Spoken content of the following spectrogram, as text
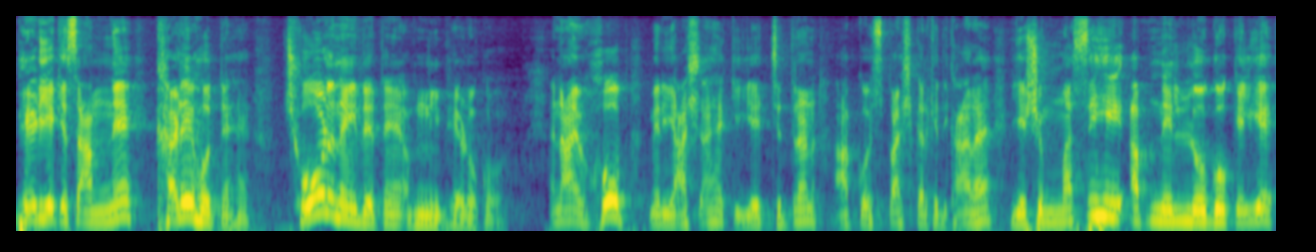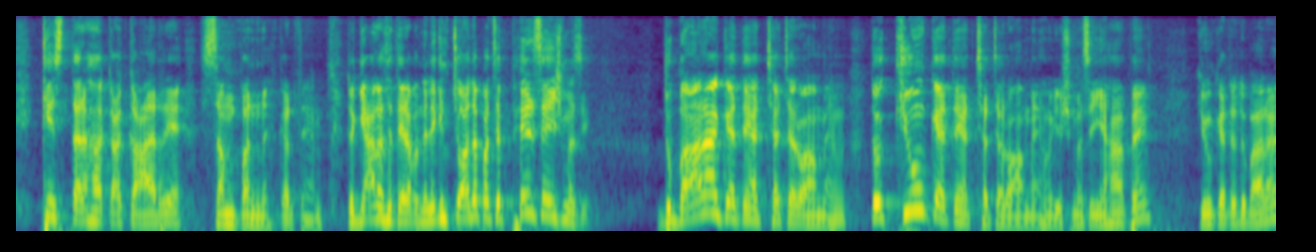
भेड़िए के सामने खड़े होते हैं, छोड़ नहीं देते हैं अपनी भेड़ों को। एंड आई होप मेरी आशा है कि ये चित्रण आपको स्पष्ट करके दिखा रहा है, यीशु मसीह अपने लोगों के लिए किस तरह का कार्य संपन्न करते हैं। तो ग्यारह से तेरह पद लेकिन चौदह पद से फिर से यीशु मसीह। दोबारा कहते हैं अच्छा चरवाह मैं हूँ। तो क्यों कहते हैं अच्छा चरवाह मैं हूँ? यीशु मसीह यहाँ पे। क्यों कहते हैं दोबारा?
